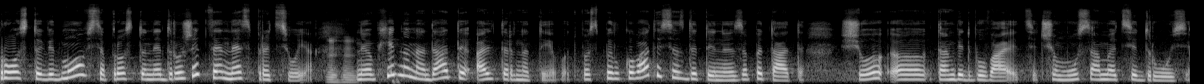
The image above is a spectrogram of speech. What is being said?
просто відмовся, просто не дружи, це не спрацює. Необхідно надати альтернативу, поспілкуватися з дитиною, запитати, що е, там відбувається, чому саме ці друзі.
